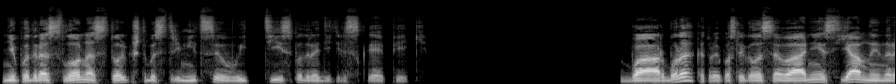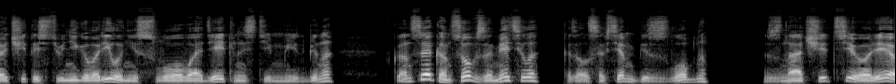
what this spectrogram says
не подросло настолько, чтобы стремиться выйти из-под родительской опеки. Барбара, которая после голосования с явной нарочитостью не говорила ни слова о деятельности Мидбина, в конце концов заметила, казалось совсем беззлобно, значит, теория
